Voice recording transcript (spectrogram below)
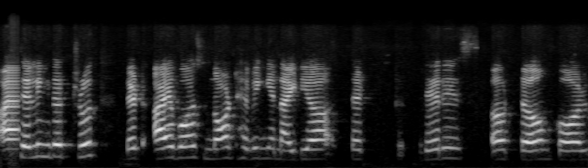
I'm telling the truth that I was not having an idea that there is a term called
